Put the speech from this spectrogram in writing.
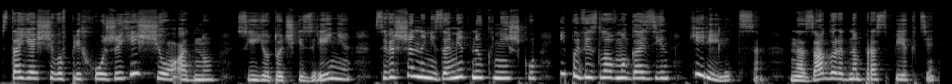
стоящего в прихожей, еще одну, с ее точки зрения, совершенно незаметную книжку и повезла в магазин «Кириллица» на загородном проспекте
